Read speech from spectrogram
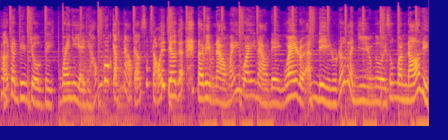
ở trên phim trường thì quay như vậy thì không có cảnh nào cảm xúc nổi hết trơn á tại vì nào máy quay nào đèn quay rồi anh điền rồi rất là nhiều người xung quanh đó thì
